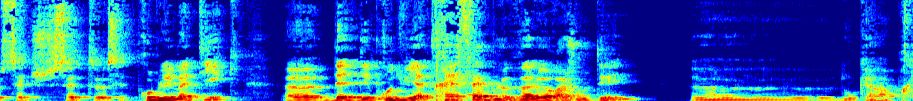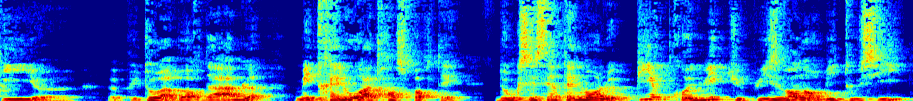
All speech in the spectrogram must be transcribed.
cette, problématique d'être des produits à très faible valeur ajoutée, euh, donc à un prix euh, plutôt abordable, mais très lourd à transporter. Donc c'est certainement le pire produit que tu puisses vendre en B2C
